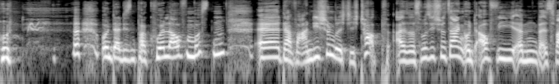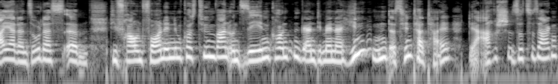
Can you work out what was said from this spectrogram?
Und und da diesen Parcours laufen mussten, äh, da waren die schon richtig top. Also das muss ich schon sagen. Und auch wie, ähm, es war ja dann so, dass ähm, die Frauen vorne in dem Kostüm waren und sehen konnten, während die Männer hinten, das Hinterteil, der Arsch sozusagen,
